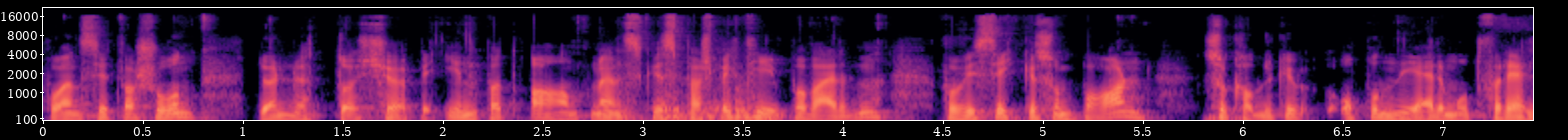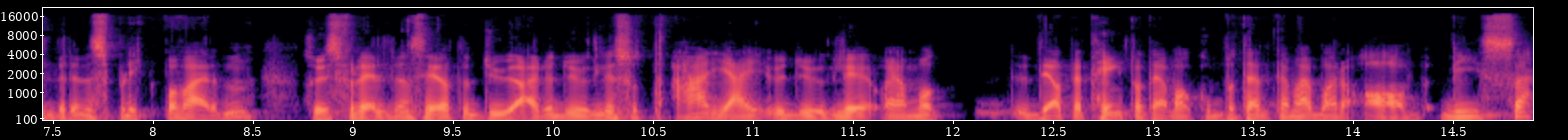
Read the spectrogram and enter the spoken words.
på en situasjon. Du er nødt til å kjøpe inn på et annet menneskes perspektiv på verden. For hvis ikke som barn, så kan du ikke opponere mot foreldrenes blikk på verden. Så hvis foreldrene sier at du er udugelig, så er jeg udugelig. og jeg må, det at jeg tenkte at jeg var kompetent, det må jeg bare avvise.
